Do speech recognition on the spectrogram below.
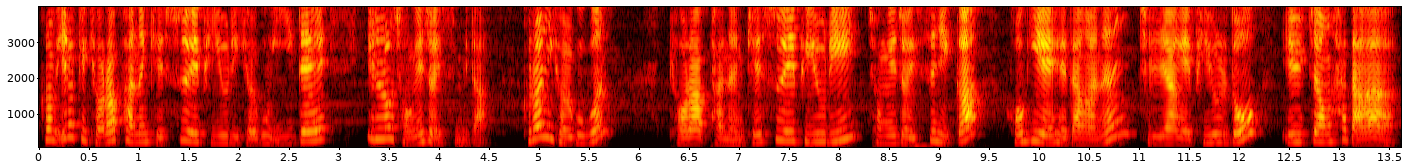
그럼 이렇게 결합하는 개수의 비율이 결국 2대 1로 정해져 있습니다. 그러니 결국은 결합하는 개수의 비율이 정해져 있으니까 거기에 해당하는 질량의 비율도 일정하다.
